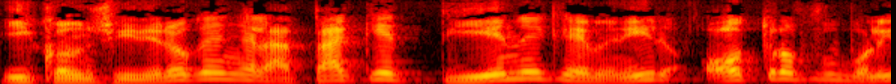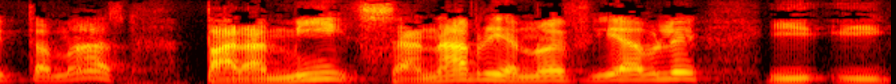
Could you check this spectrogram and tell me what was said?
Y considero que en el ataque tiene que venir otro futbolista más. Para mí, Sanabria no es fiable y,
